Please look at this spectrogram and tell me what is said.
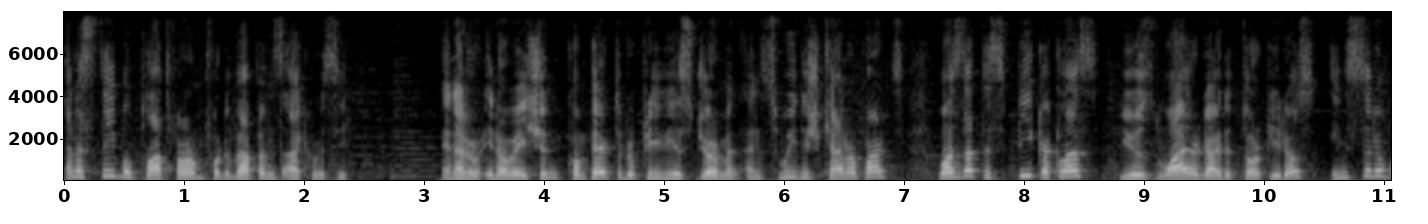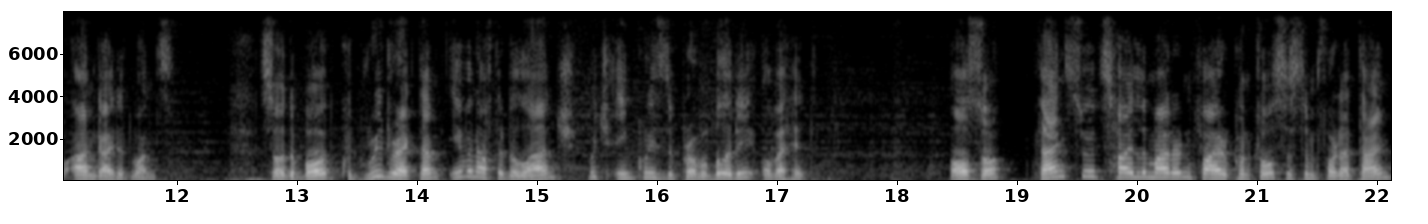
and a stable platform for the weapon's accuracy. Another innovation compared to the previous German and Swedish counterparts was that the Spica class used wire-guided torpedoes instead of unguided ones. So the boat could redirect them even after the launch, which increased the probability of a hit. Also, thanks to its highly modern fire control system for that time,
